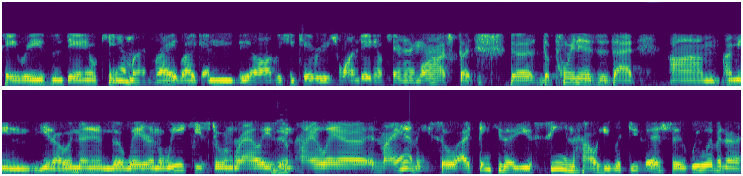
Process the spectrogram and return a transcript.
Tate Reeves and Daniel Cameron, right? Like, and you know, obviously Tate Reeves won, Daniel Cameron lost, but the the point is, is that um, I mean, you know, and then in the later in the week he's doing rallies yep. in Hialeah and Miami. So I think that you've seen how he would do this. We live in a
